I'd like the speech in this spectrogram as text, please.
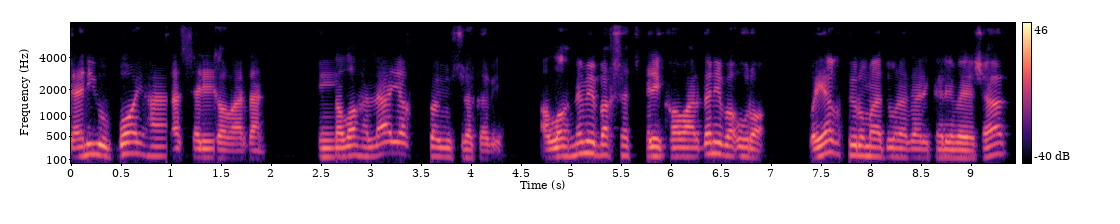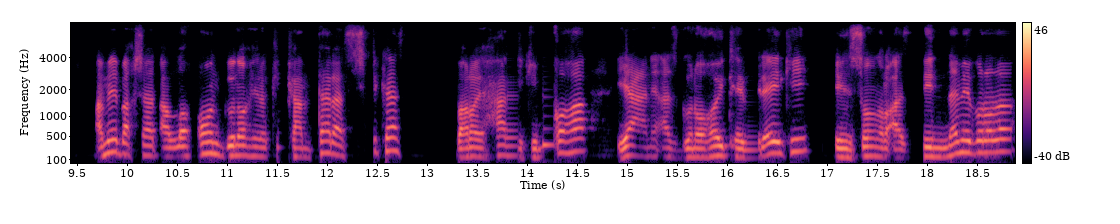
غنی و بای هست از شریک آوردن. این الله لا یغفر یشرک به. الله نمیبخشد شریک آوردن به او را. و یغفر ما دون ذلك لمن یشاء. اما بخشد الله آن گناهی را که کمتر از شرک است برای هر کی بخواه یعنی از گناه های کبیره که انسان را از دین نمی‌بره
